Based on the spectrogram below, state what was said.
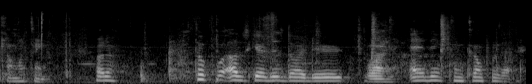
Come on, thing. Hold on. What the fuck? I'm scared of this door, dude. Why? Anything can come from that.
